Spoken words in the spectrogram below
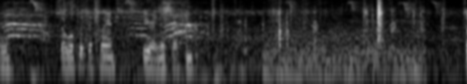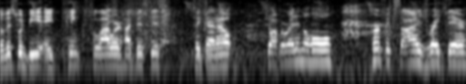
Okay, so we'll put the plants here in this section. So this would be a pink flowered hibiscus. Take that out, drop it right in the hole. Perfect size right there.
